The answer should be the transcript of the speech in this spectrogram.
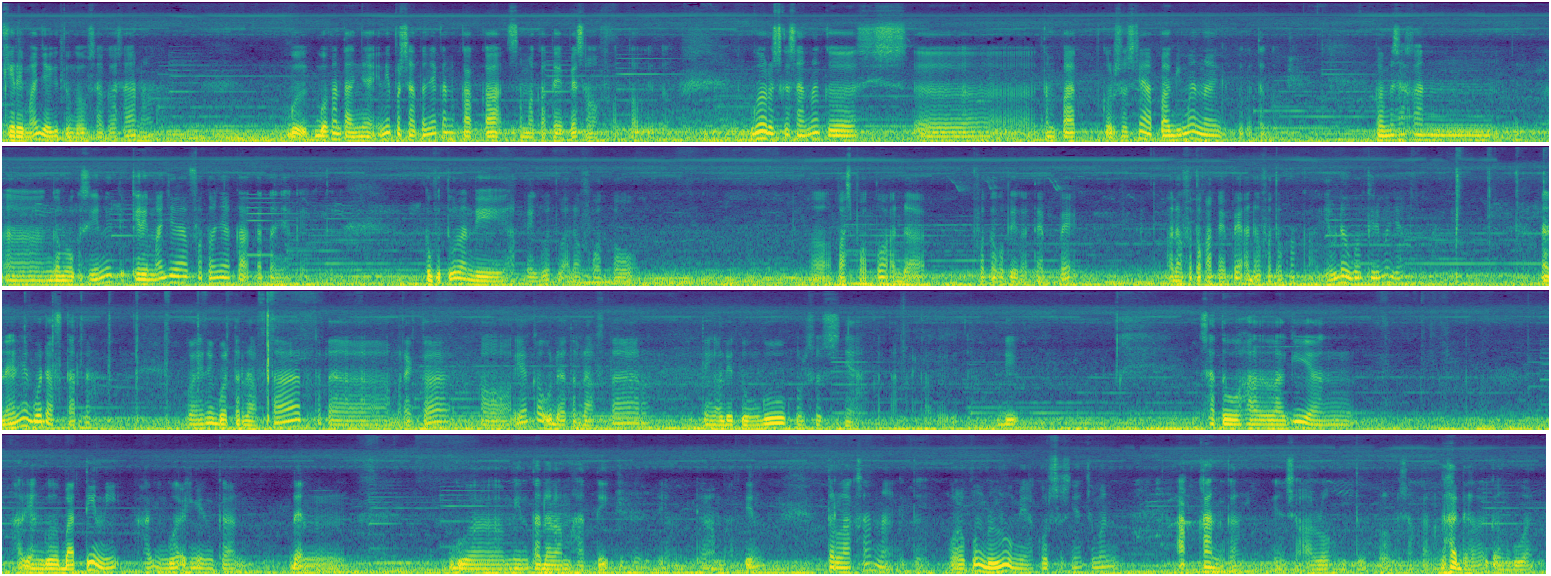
kirim aja gitu nggak usah ke sana. Gue gue kan tanya ini persyaratannya kan kakak sama KTP sama foto gitu. Gue harus ke sana ke uh, tempat kursusnya apa gimana gitu kata gue kalau misalkan eh, nggak uh, mau ke sini kirim aja fotonya kak katanya kayak gitu. Kebetulan di HP gue tuh ada foto uh, pas foto ada fotokopi KTP ada foto KTP ada foto kakak ya udah gue kirim aja. Dan akhirnya gue daftar dah. Gue akhirnya gue terdaftar kata mereka oh ya kak udah terdaftar. Tinggal ditunggu kursusnya jadi satu hal lagi yang hal yang gue batini hal yang gue inginkan dan gue minta dalam hati gitu yang dalam batin terlaksana gitu. Walaupun belum ya kursusnya cuman akan kan insya Allah gitu. Kalau misalkan gak ada gangguan.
